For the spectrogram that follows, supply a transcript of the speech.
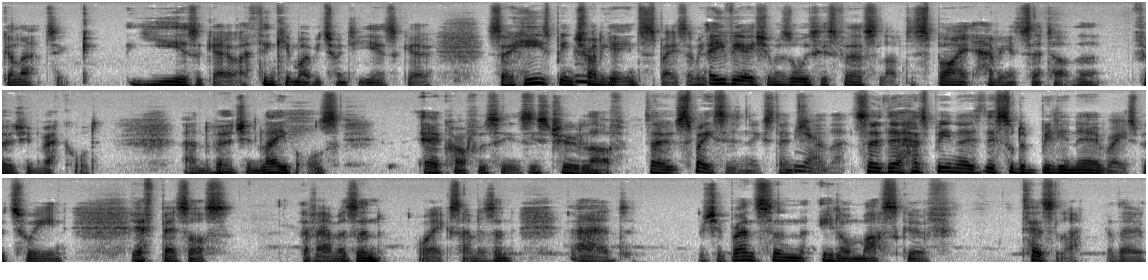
Galactic years ago. I think it might be 20 years ago. So he's been trying to hmm. get into space. I mean, aviation was always his first love, despite having set up the Virgin record and Virgin labels. Aircraft was his, his true love. So space is an extension Yeah. of that. So there has been a, this sort of billionaire race between Jeff Bezos of Amazon or ex-Amazon and Richard Branson, Elon Musk of Tesla. Although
